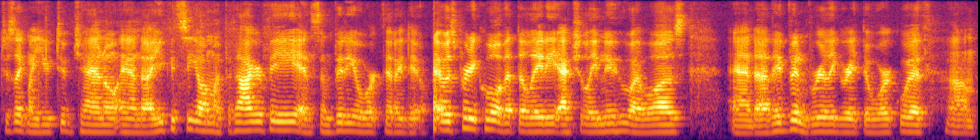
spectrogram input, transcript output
just like my YouTube channel, and uh, you could see all my photography and some video work that I do. It was pretty cool that the lady actually knew who I was, and uh, they've been really great to work with. Um,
